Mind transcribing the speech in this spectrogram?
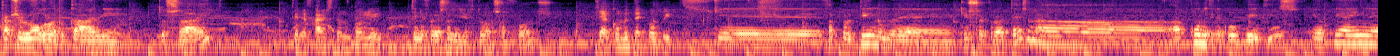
κάποιο λόγο να το κάνει το site. Την ευχαριστούμε πολύ Την ευχαριστούμε γι' αυτό, σαφώς. και ακούμε την εκπομπή της. Και θα προτείνουμε και στους ακροατές να ακούνε την εκπομπή της, η οποία είναι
